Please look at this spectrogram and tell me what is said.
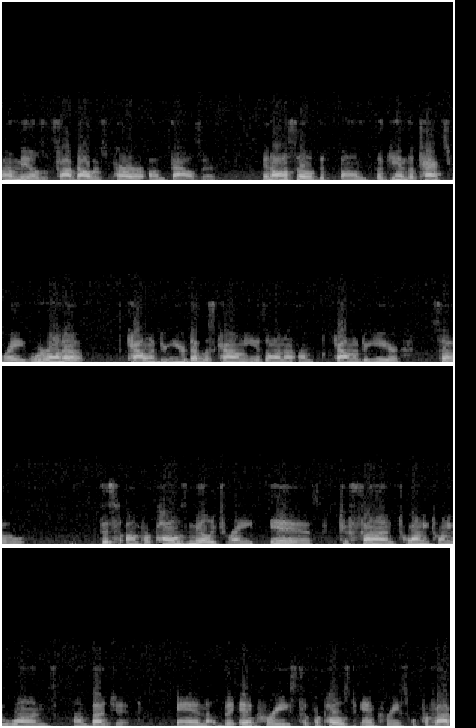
um, mills, it's five dollars per um, thousand. And also the um, again the tax rate. We're on a calendar year. Douglas County is on a um, calendar year, so this um, proposed millage rate is to fund 2021's um, budget. And the increase, the proposed increase, will provide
